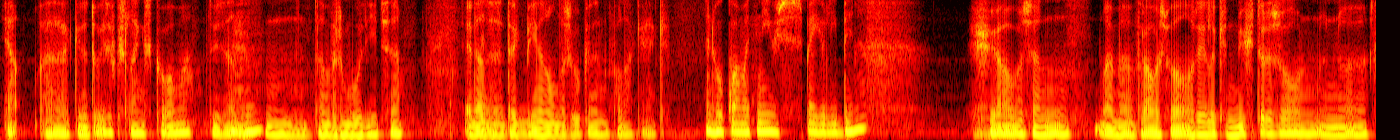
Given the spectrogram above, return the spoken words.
ja, we kunnen toch eens even langskomen. Dus dan, Mhm. hmm, dan vermoed je iets. Hè. En dan zijn ze direct beginnen onderzoeken en voilà, kijk. En hoe kwam het nieuws bij jullie binnen? Ja, we zijn... Mijn vrouw is wel een redelijk nuchtere zo. En, eh,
